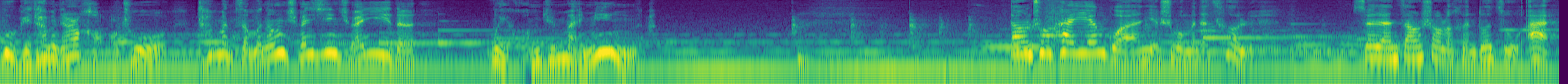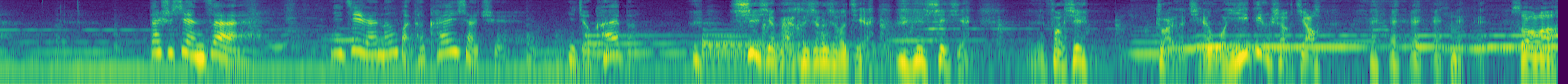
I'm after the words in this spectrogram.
不给他们点好处，他们怎么能全心全意的为皇军卖命呢？当初开烟馆也是我们的策略。虽然遭受了很多阻碍，但是现在，你既然能把它开下去，你就开吧。谢谢百合香小姐，谢谢。放心，赚了钱我一定上交。算了，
